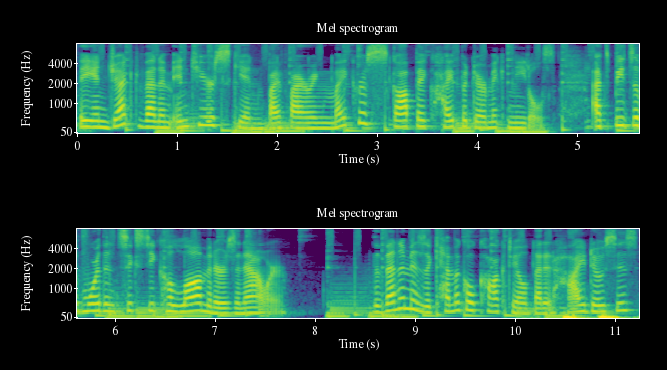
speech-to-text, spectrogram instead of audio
They inject venom into your skin by firing microscopic hypodermic needles at speeds of more than 60 kilometers an hour. The venom is a chemical cocktail that at high doses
